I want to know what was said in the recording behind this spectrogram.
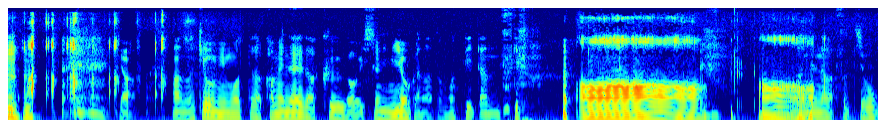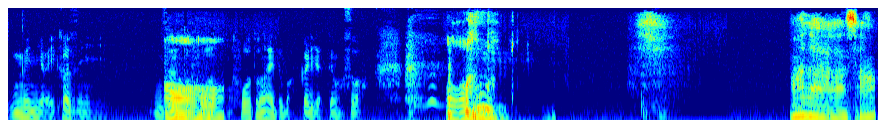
いや、あの、興味持ったら仮面ライダークーガを一緒に見ようかなと思っていたんですけど、あー。あー残念。ながらそっち方面には行かずに、ずっとフォーフォートナイトばっかりやってますわ。まだ、さ、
